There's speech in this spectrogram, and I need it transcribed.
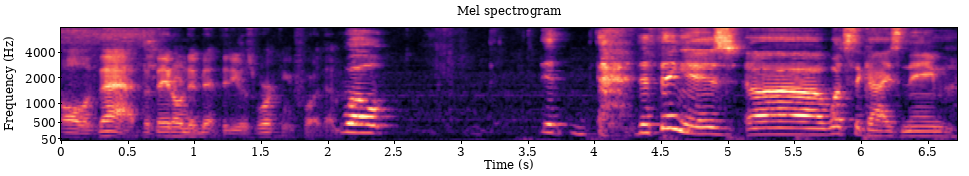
all of that, but they don't admit that he was working for them. Well, it, the thing is, uh, what's the guy's name?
